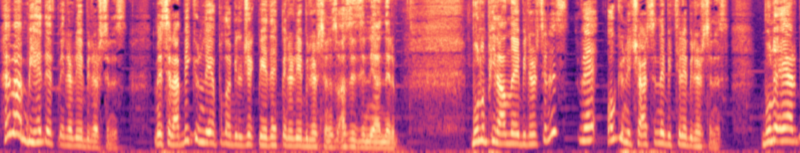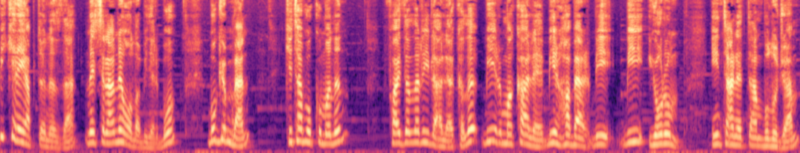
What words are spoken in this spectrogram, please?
hemen bir hedef belirleyebilirsiniz. Mesela bir günde yapılabilecek bir hedef belirleyebilirsiniz aziz dinleyenlerim. Bunu planlayabilirsiniz ve o gün içerisinde bitirebilirsiniz. Bunu eğer bir kere yaptığınızda mesela ne olabilir bu? Bugün ben kitap okumanın faydalarıyla alakalı bir makale, bir haber, bir, bir yorum internetten bulacağım.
